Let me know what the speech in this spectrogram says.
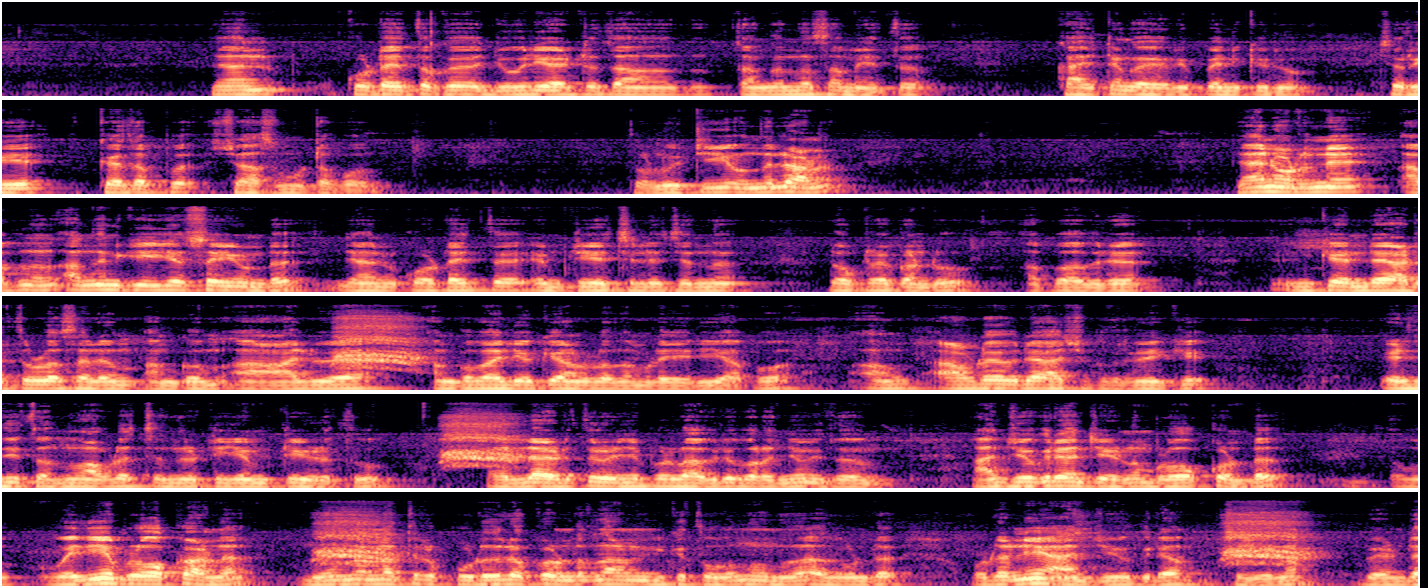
ഞാൻ കോട്ടയത്തൊക്കെ ജോലിയായിട്ട് തങ്ങുന്ന സമയത്ത് കയറ്റം കയറിയപ്പോൾ എനിക്കൊരു ചെറിയ കിതപ്പ് ശ്വാസം പോകുന്നു തൊണ്ണൂറ്റി ഒന്നിലാണ് ഞാൻ ഉടനെ അന്ന് എനിക്ക് ഇ എസ് ഐ ഉണ്ട്. ഞാൻ കോട്ടയത്ത് എം ടി എച്ചിൽ ചെന്ന് ഡോക്ടറെ കണ്ടു. അപ്പോൾ അവർ എനിക്ക് എന്റെ അടുത്തുള്ള സ്ഥലം അങ്കം ആലുവ അങ്കമാലിയൊക്കെയാണല്ലോ നമ്മുടെ ഏരിയ. അപ്പോൾ അവിടെ ഒരു ആശുപത്രിയിലേക്ക് എഴുതി തന്നു. അവിടെ ചെന്ന് ടി എം ടി എടുത്തു. എല്ലാം എടുത്തു കഴിഞ്ഞപ്പോൾ അവർ പറഞ്ഞു ഇത് ആൻജിയോഗ്രാം ചെയ്യണം ബ്ലോക്കുണ്ട്. വലിയ ബ്ലോക്കാണ്. മൂന്നെണ്ണത്തിൽ കൂടുതലൊക്കെ ഉണ്ടെന്നാണ് എനിക്ക് തോന്നുന്നത്. അതുകൊണ്ട് ഉടനെ ആൻജിയോഗ്രാം ചെയ്യണം. വേണ്ട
